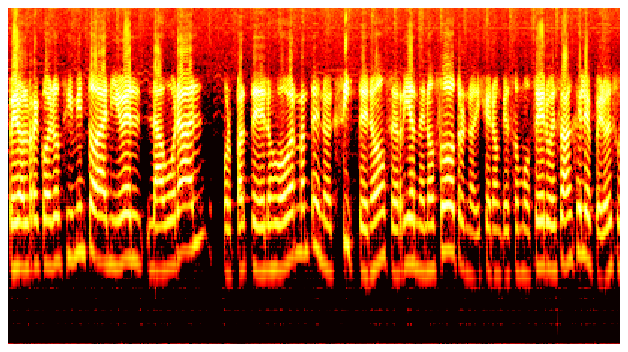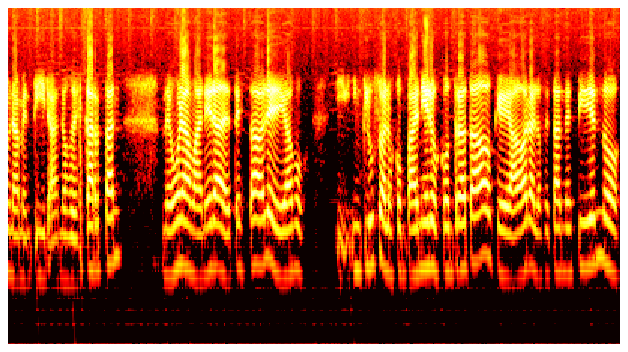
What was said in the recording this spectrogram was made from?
pero el reconocimiento a nivel laboral por parte de los gobernantes no existe, ¿no? Se ríen de nosotros, nos dijeron que somos héroes ángeles, pero es una mentira, nos descartan de una manera detestable, digamos, incluso a los compañeros contratados que ahora los están despidiendo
